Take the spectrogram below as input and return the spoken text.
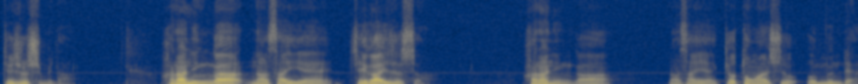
되셨습니다. 하나님과 나 사이에 제가 있어서 하나님과 나 사이에 교통할 수 없는데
